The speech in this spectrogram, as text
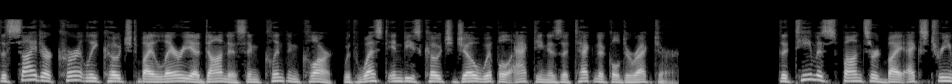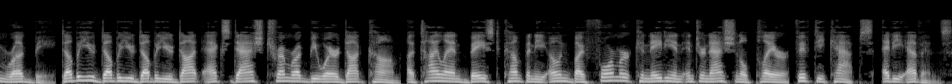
The side are currently coached by Larry Adonis and Clinton Clark, with West Indies coach Joe Whipple acting as a technical director. The team is sponsored by Xtreme Rugby www.x-tremrugbywear.com a Thailand-based company owned by former Canadian international player 50 caps, Eddie Evans.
